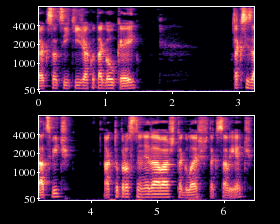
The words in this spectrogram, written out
že ak sa cítiš ako tak OK, tak si zacvič. Ak to proste nedávaš, tak lež, tak sa lieč.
